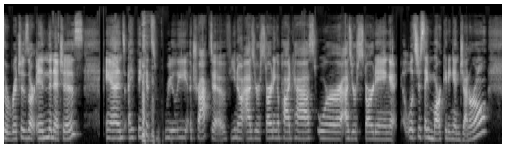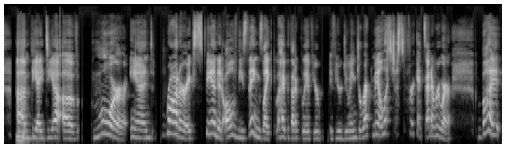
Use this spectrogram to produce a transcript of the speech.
The riches are in the niches and I think it's really attractive, you know, as you're starting a podcast or as you're starting let's just say marketing in general. Um, mm-hmm. Um, the idea of more and broader expanded all of these things like hypothetically if you're if you're doing direct mail let's just freaking send everywhere but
